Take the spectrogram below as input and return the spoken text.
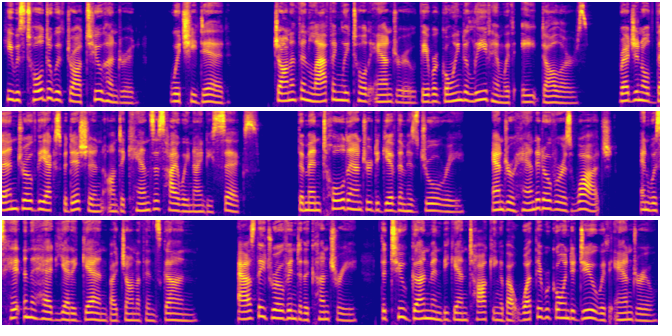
he was told to withdraw 200, which he did. Jonathan laughingly told Andrew they were going to leave him with $8. Reginald then drove the expedition onto Kansas Highway 96. The men told Andrew to give them his jewelry. Andrew handed over his watch and was hit in the head yet again by Jonathan's gun. As they drove into the country, the two gunmen began talking about what they were going to do with Andrew.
